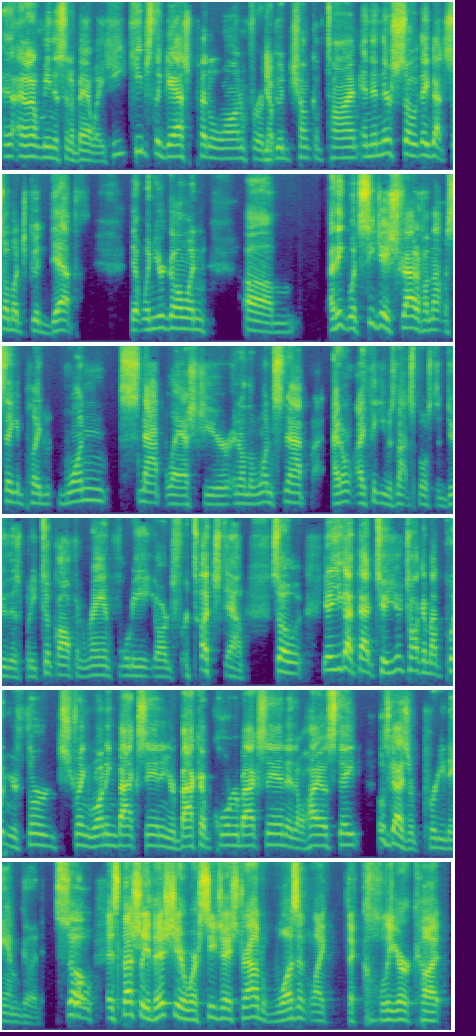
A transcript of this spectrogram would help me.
and I don't mean this in a bad way. He keeps the gas pedal on for a yep. good chunk of time, and then they're so they've got so much good depth that when you're going, um, I think what CJ Stroud, if I'm not mistaken, played one snap last year. And on the one snap, I don't, I think he was not supposed to do this, but he took off and ran 48 yards for a touchdown. So, you know, you got that too. You're talking about putting your third string running backs in and your backup quarterbacks in at Ohio State. Those guys are pretty damn good. So, well, especially this year where CJ Stroud wasn't like the clear cut.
